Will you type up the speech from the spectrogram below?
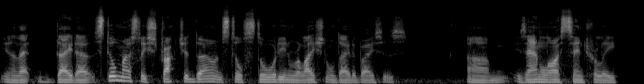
you know that data still mostly structured though and still stored in relational databases um, is analysed centrally.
